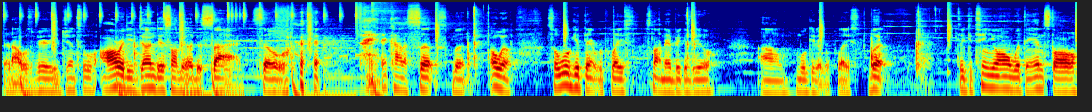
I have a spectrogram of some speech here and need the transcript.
that I was very gentle. I already done this on the other side. So, dang, that kind of sucks. But oh well. So we'll get that replaced. It's not that big a deal. Um, we'll get it replaced. But to continue on with the install,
